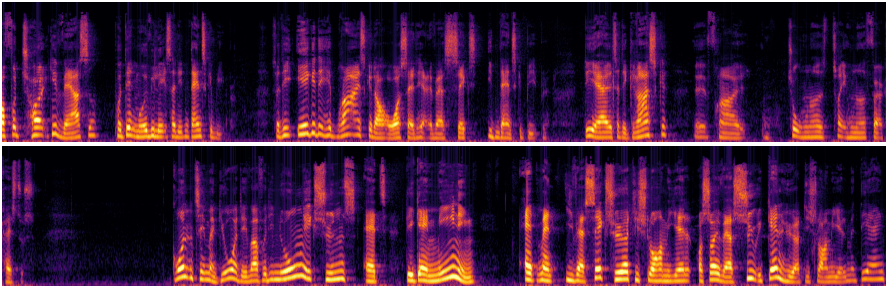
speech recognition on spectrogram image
at fortolke verset på den måde, vi læser det i den danske bibel. Så det er ikke det hebraiske, der er oversat her i vers 6 i den danske bibel. Det er altså det græske øh, fra 200-300 før Kristus. Grunden til, at man gjorde det, var, fordi nogen ikke synes, at det gav mening, at man i vers 6 hører, at de slår ham ihjel, og så i vers 7 igen hører, at de slår ham ihjel. Men det er en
